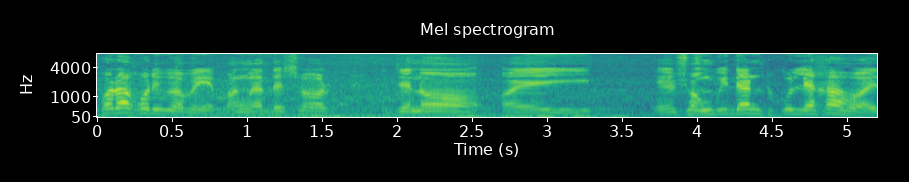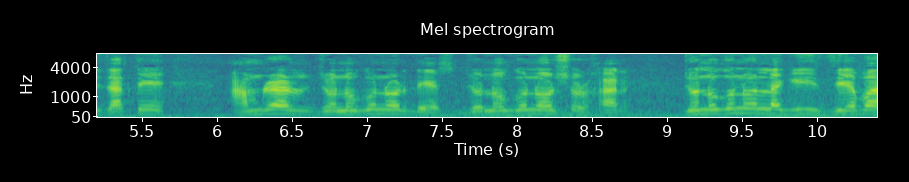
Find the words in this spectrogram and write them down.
খরাখরিভাবে বাংলাদেশের যেন, এই সংবিধানটুকু লেখা হয়, যাতে আমরা জনগণের দেশ, জনগণের সরকার, জনগণের লাগি যে বা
